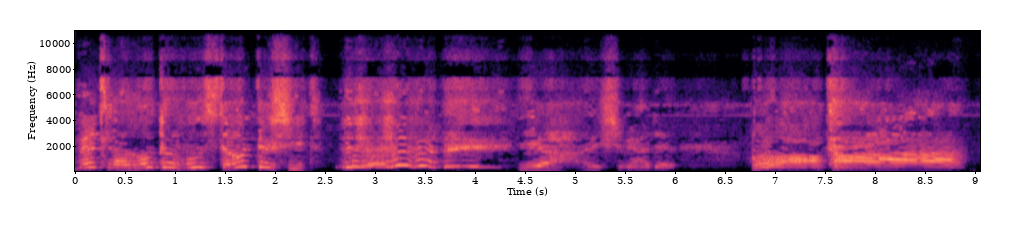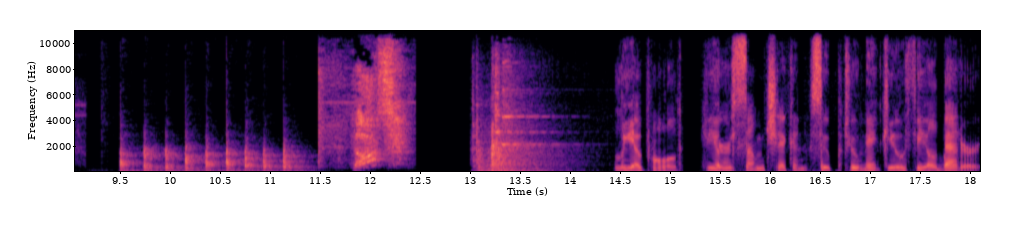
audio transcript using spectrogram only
Mittler, Rocker, wo ist der Unterschied? ja, ich werde Rocker! Los? Leopold, here's some chicken soup to make you feel better.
